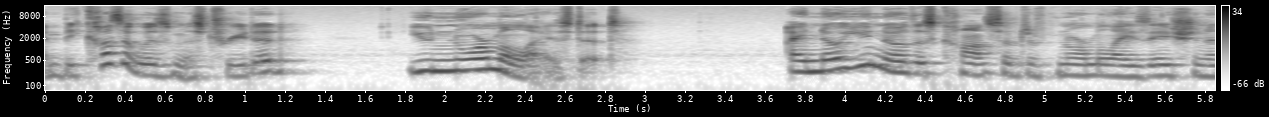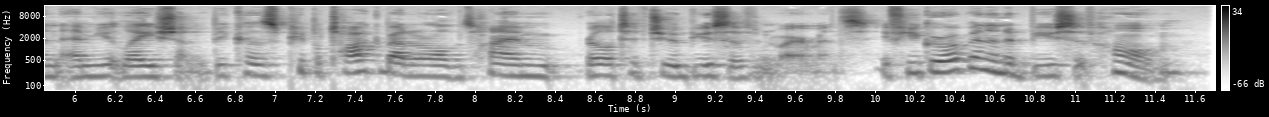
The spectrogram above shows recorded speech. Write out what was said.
And because it was mistreated, you normalized it. I know you know this concept of normalization and emulation because people talk about it all the time relative to abusive environments. If you grow up in an abusive home,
